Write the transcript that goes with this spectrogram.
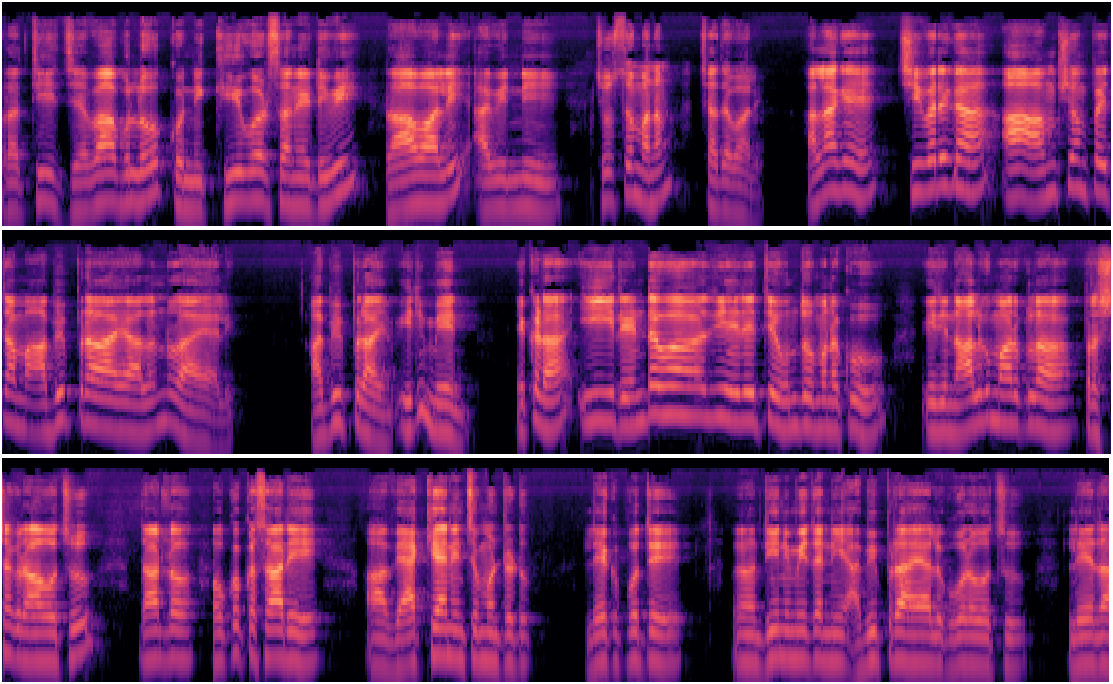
ప్రతి జవాబులో కొన్ని కీవర్డ్స్ అనేటివి రావాలి. అవిన్ని చూస్తూ మనం చదవాలి. అలాగే చివరిగా ఆ అంశంపై తమ అభిప్రాయాలను రాయాలి. అభిప్రాయం. ఇది మెయిన్ ఇక్కడ ఈ రెండవది ఏదైతే ఉందో మనకు ఇది నాలుగు మార్కుల ప్రశ్నకు రావచ్చు. దాంట్లో ఒక్కొక్కసారి వ్యాఖ్యానించమంటాడు. లేకపోతే దీని మీద నీ అభిప్రాయాలు కోరవచ్చు. లేదా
